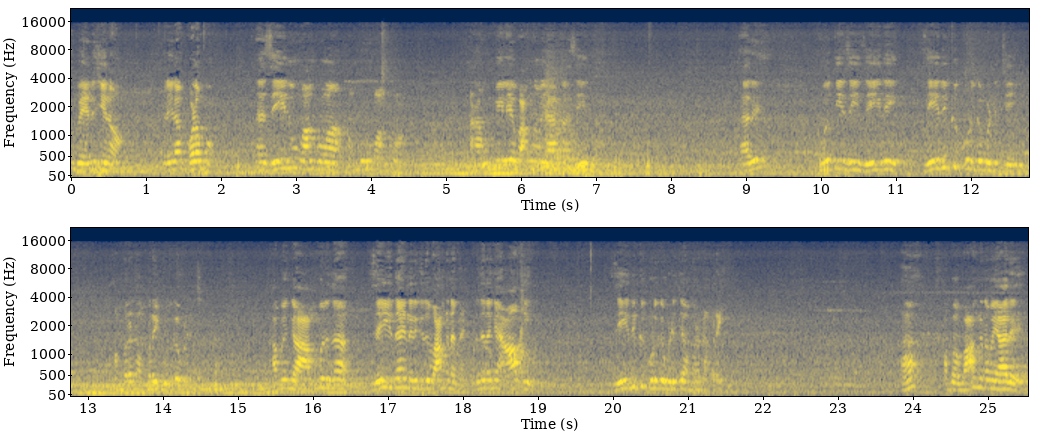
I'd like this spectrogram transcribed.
இப்போ என்ன செய்யணும்? இப்படிலாம் குழம்பும். செய்தும் வாங்குவான் அம்புரும் வாங்குவான். ஆனால் உண்மையிலேயே வாங்கினவன் யார் தான் செய்து அது ஊத்திய செய்து செய்துக்கு கொடுக்கப்பட்டுச்சு. அம்பரை நம்பரை கொடுக்கப்பட்டுச்சு. அப்போ இங்கே அம்பரு தான் ஜெய் தான் என்ன இருக்குது? வாங்கினவன். இப்படிதானங்க ஆகி. செய்துக்கு கொடுக்கப்பட்டுச்சு அம்பரை நம்பரை. ஆ? அப்போ வாங்கினவன் யாரு?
